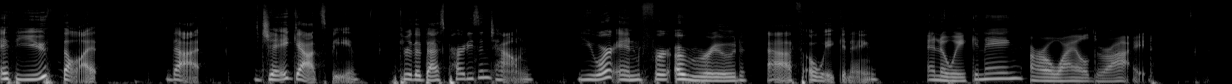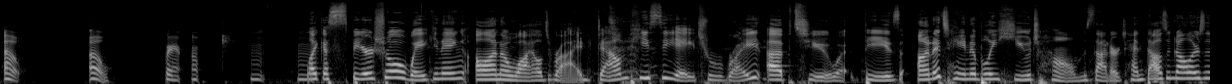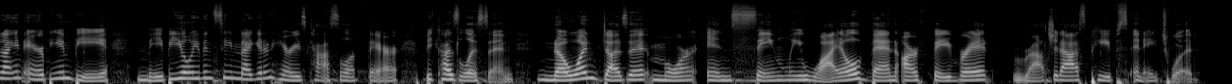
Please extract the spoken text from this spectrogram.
If you thought that Jay Gatsby threw the best parties in town, you are in for a rude F awakening. An awakening or a wild ride? Oh, oh, Brr, uh, mm, mm. Mm. Like a spiritual awakening on a wild ride down PCH right up to these unattainably huge homes that are $10,000 a night in Airbnb. Maybe you'll even see Meghan and Harry's castle up there because listen, no one does it more insanely wild than our favorite ratchet ass peeps in H Wood.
